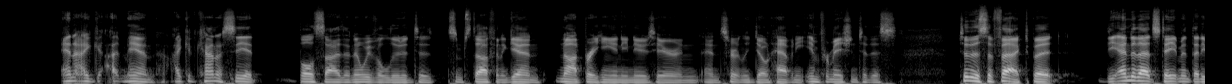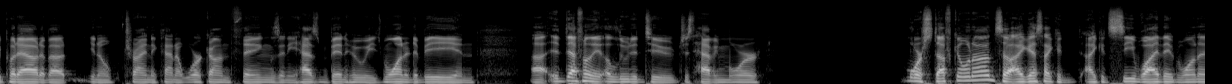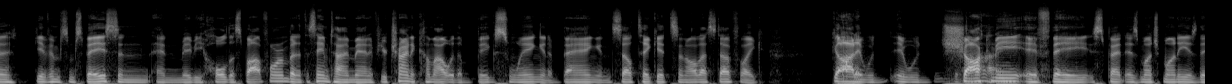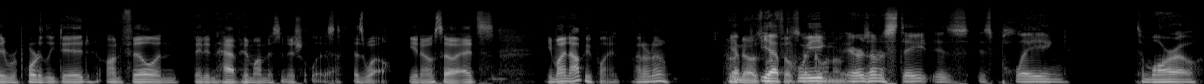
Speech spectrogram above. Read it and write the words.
And I, I man, I could kind of see it both sides. I know we've alluded to some stuff, and again, not breaking any news here, and and certainly don't have any information to this to this effect. But the end of that statement that he put out about you know trying to kind of work on things, and he hasn't been who he's wanted to be, and uh, it definitely alluded to just having more more stuff going on. So I guess I could I could see why they'd want to give him some space and and maybe hold a spot for him. But at the same time, man, if you're trying to come out with a big swing and a bang and sell tickets and all that stuff, like God, it would it would shock me if they spent as much money as they reportedly did on Phil and they didn't have him on this initial list as well. You know, so it's he might not be playing. I don't know. Who yeah, knows? Yeah, what Phil's going on. Puig, Arizona State is is playing tomorrow,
